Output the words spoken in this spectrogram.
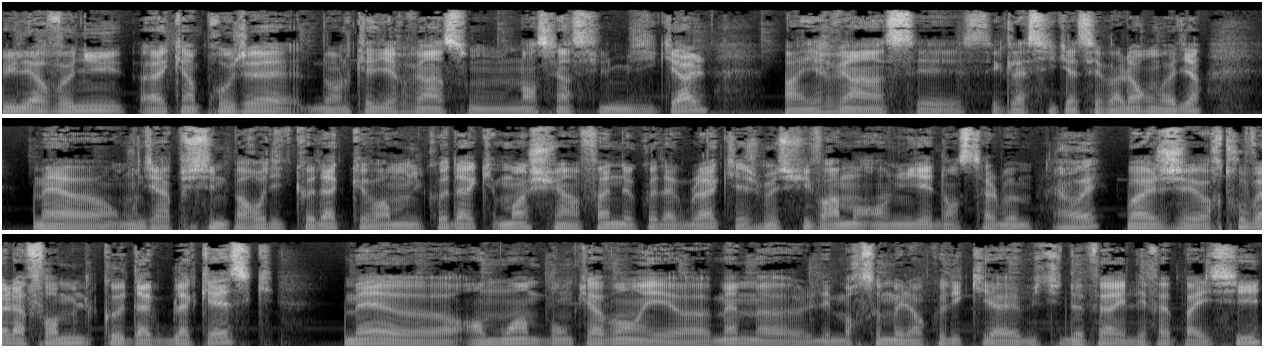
Lui, il est revenu avec un projet dans lequel il revient à son ancien style musical. Enfin, il revient à ses, ses classiques, à ses valeurs, on va dire. Mais euh, on dirait plus une parodie de Kodak que vraiment du Kodak. Moi, je suis un fan de Kodak Black et je me suis vraiment ennuyé dans cet album. Ah ouais? Ouais, j'ai retrouvé la formule Kodak Blackesque, mais euh, en moins bon qu'avant. Et euh, même euh, les morceaux mélancoliques qu'il a l'habitude de faire, il les fait pas ici.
